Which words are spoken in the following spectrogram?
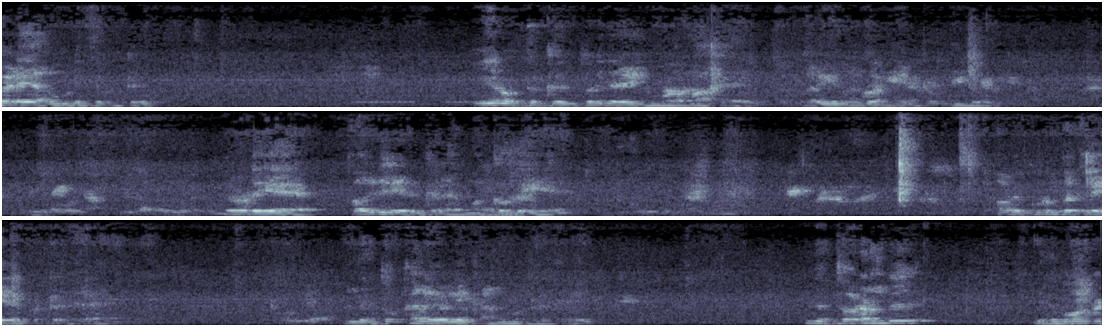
வேலையாக முடித்துவிட்டு ஈரோட்டுக்கு துரித ரயில் மூலமாக வருகின்றது நேற்றும் இன்றும் என்னுடைய பகுதியில் இருக்கிற மக்களுடைய அவருடைய குடும்பத்தில் ஏற்பட்டிருக்கிற இந்த துக்க நிகழ்வை கலந்து கொண்டிருக்கிறேன். இது தொடர்ந்து இது போன்ற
